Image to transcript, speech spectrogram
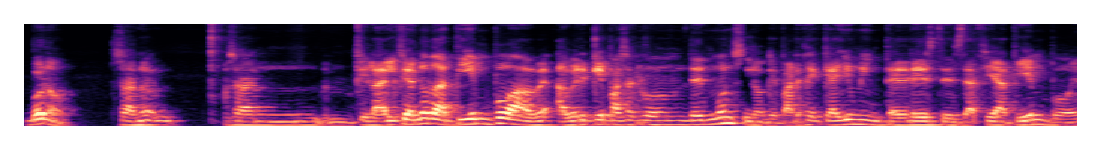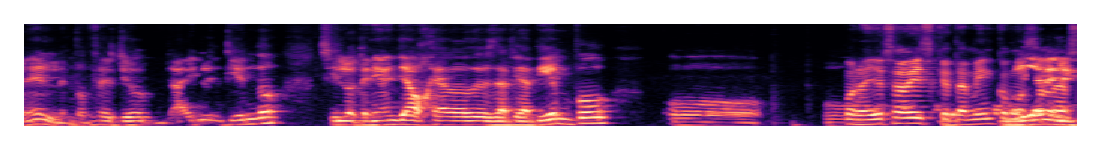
bueno, o sea, no, o sea, en Filadelfia no da tiempo a ver, a ver qué pasa con Deadmond, sino que parece que hay un interés desde hacía tiempo en él. Entonces yo ahí no entiendo si lo tenían ya ojeado desde hacía tiempo o... o- Bueno, ya sabéis que también son las,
